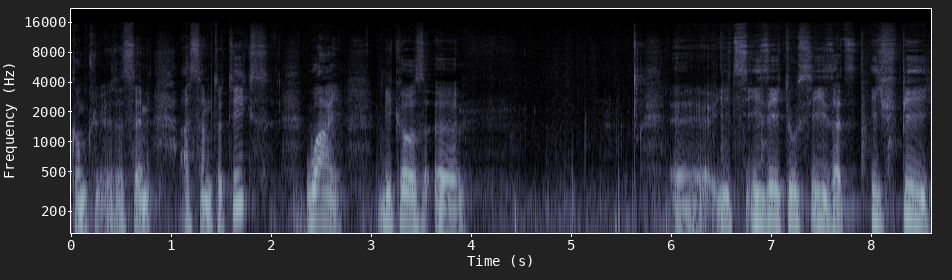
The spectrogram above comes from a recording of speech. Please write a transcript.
the same asymptotics. Why? Because uh, uh, it's easy to see that if p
